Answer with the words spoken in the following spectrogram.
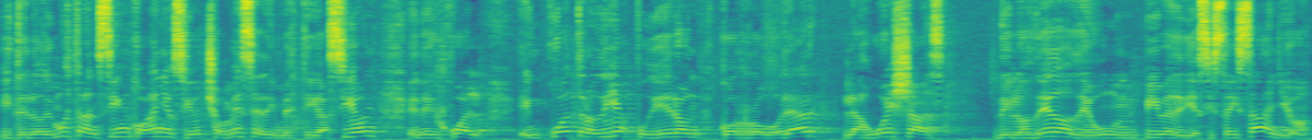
Y te lo demuestran cinco años y ocho meses de investigación en el cual en cuatro días pudieron corroborar las huellas de los dedos de un pibe de 16 años.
